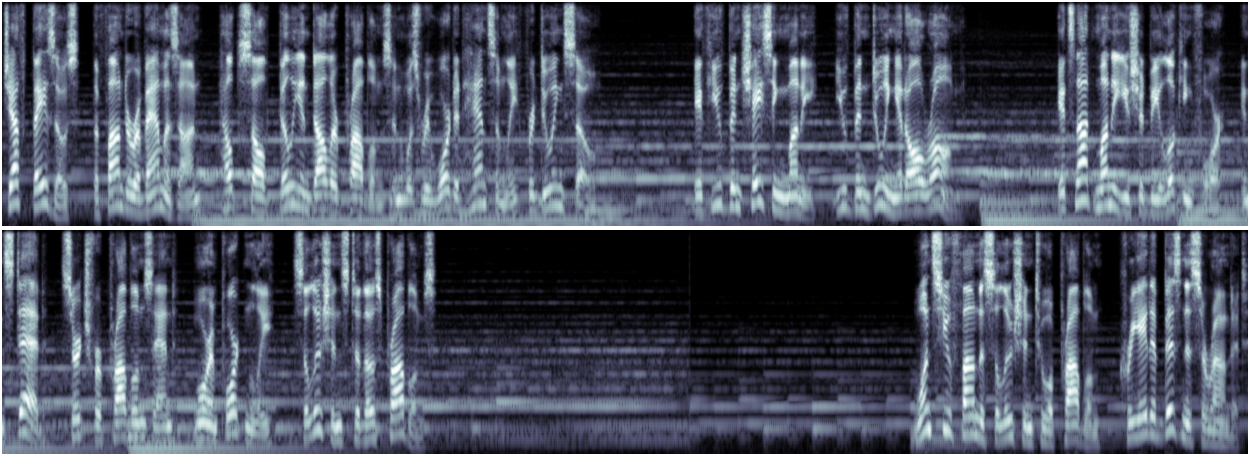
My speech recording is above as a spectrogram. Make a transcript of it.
Jeff Bezos, the founder of Amazon, helped solve billion dollar problems and was rewarded handsomely for doing so. If you've been chasing money, you've been doing it all wrong. It's not money you should be looking for, instead, search for problems and, more importantly, solutions to those problems. Once you've found a solution to a problem, create a business around it.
